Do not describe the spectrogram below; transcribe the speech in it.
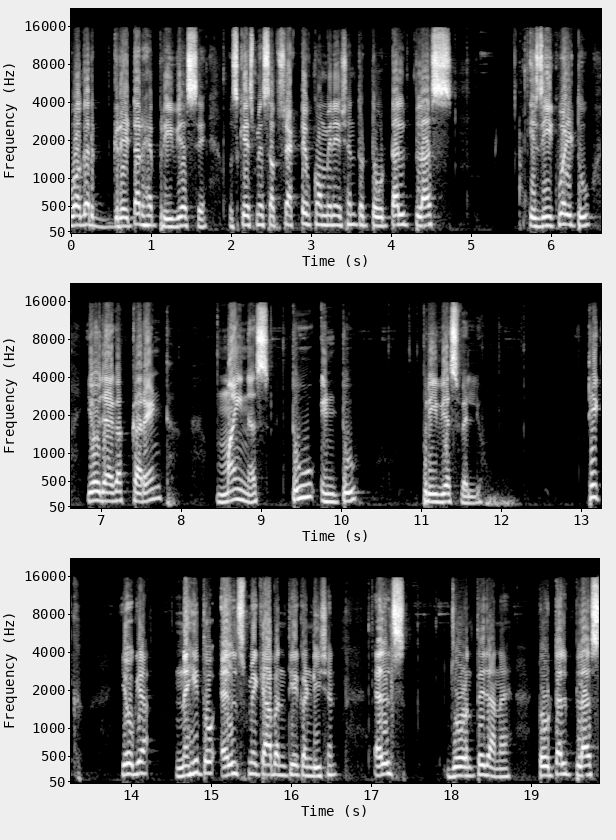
वो अगर ग्रेटर है प्रीवियस से, उस केस में सब्सट्रैक्टिव कॉम्बिनेशन तो total plus is equal to ये हो जाएगा current minus two into previous value ठीक? ये हो गया। नहीं तो एल्स में क्या बनती है कंडीशन एल्स जोड़ते जाना है total plus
